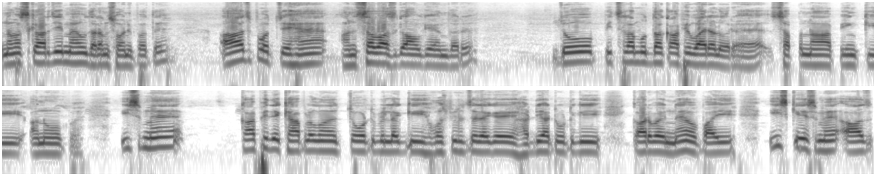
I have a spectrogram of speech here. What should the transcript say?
नमस्कार जी, मैं हूँ धर्म सोनीपत। आज पहुँचे हैं हंसावास गाँव के अंदर, जो पिछला मुद्दा काफ़ी वायरल हो रहा है, सपना, पिंकी, अनूप। इसमें काफ़ी देखा आप लोगों ने, चोट भी लगी हॉस्पिटल चले गए, हड्डियाँ टूट गई, कार्रवाई नहीं हो पाई। इस केस में आज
